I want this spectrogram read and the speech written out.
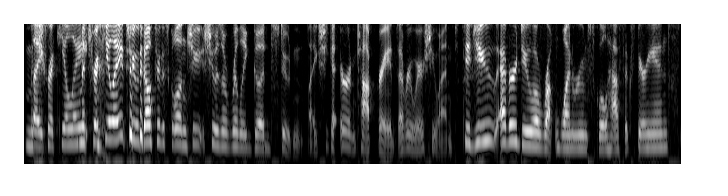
Like, Matriculate. matriculate. she would go through the school, and she she was a really good student. Like she got earned top grades everywhere she went. Did you ever do a one room schoolhouse experience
